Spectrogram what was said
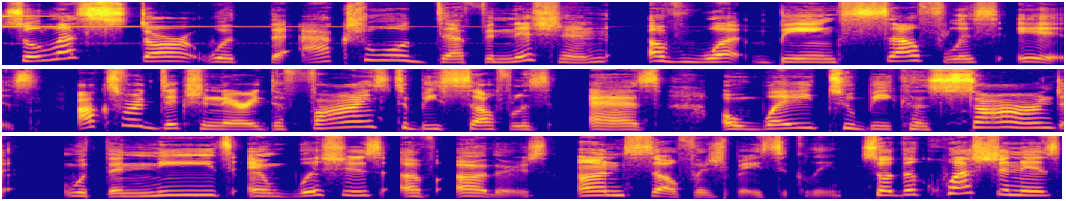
So let's start with the actual definition of what being selfless is. Oxford Dictionary defines to be selfless as a way to be concerned with the needs and wishes of others. Unselfish, basically. So the question is,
